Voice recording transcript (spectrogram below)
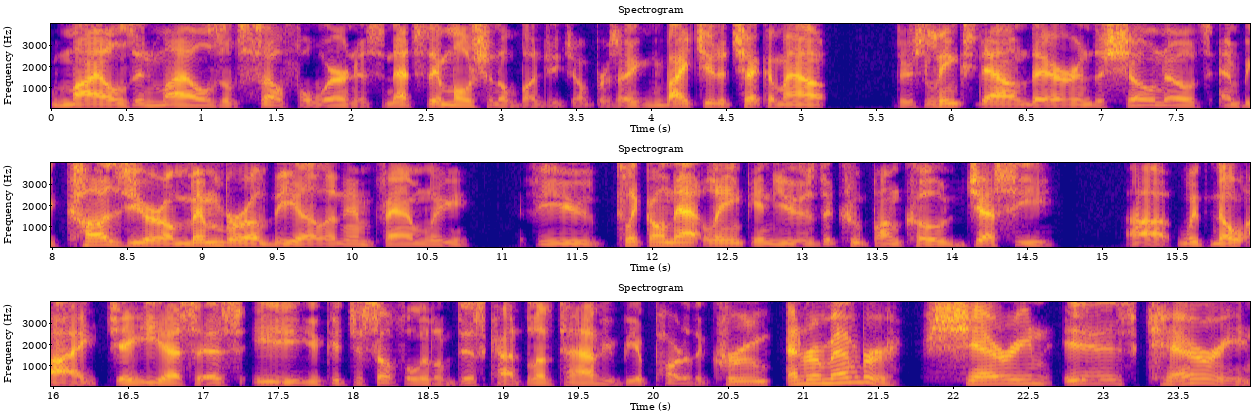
miles and miles of self awareness. And that's the emotional bungee jumpers. I invite you to check them out. There's links down there in the show notes. And because you're a member of the L&M family, if you click on that link and use the coupon code Jesse, uh, with no I, J E S S E, you get yourself a little discount. Love to have you be a part of the crew. And remember, sharing is caring.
